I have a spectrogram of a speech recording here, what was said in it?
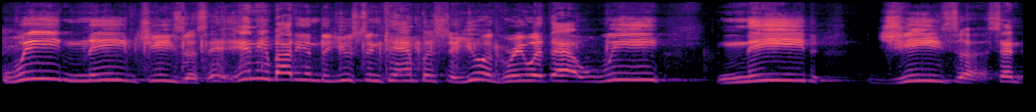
We need Jesus. Anybody in the Houston campus, do you agree with that? We need Jesus. And,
